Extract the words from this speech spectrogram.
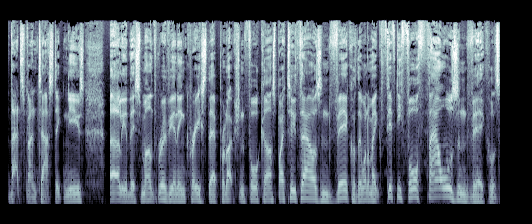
that's fantastic news. Earlier this month, Rivian increased their production forecast by 2,000 vehicles. They want to make 54,000 vehicles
